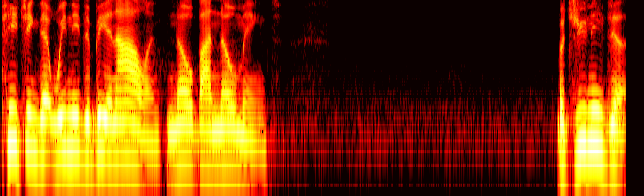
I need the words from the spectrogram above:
teaching that we need to be an island. No, by no means. But you need to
